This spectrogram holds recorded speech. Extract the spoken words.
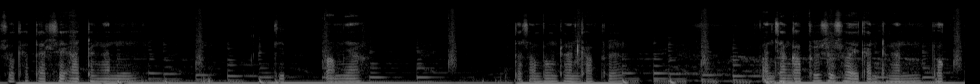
soket RCA dengan kit pumpnya kita sambung dengan kabel. Panjang kabel sesuaikan dengan box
